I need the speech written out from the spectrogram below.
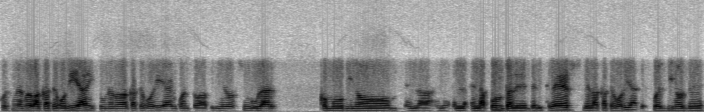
pues una nueva categoría, hizo una nueva categoría en cuanto a viñedo singular como vino en la, en, la punta de, del iceberg de la categoría, después vinos de,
